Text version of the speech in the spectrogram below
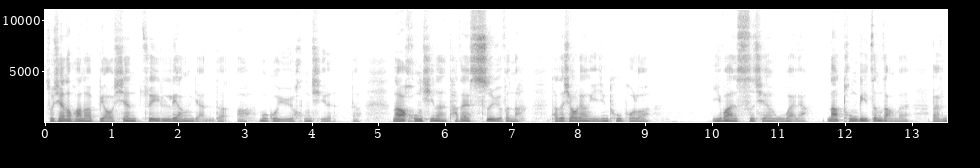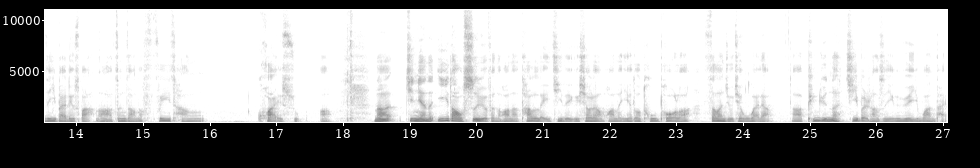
首先的话呢，表现最亮眼的啊，莫过于红旗的。那红旗呢，它在四月份呢，它的销量已经突破了一万四千五百辆，那同比增长呢？百分之一百六十八啊，增长的非常快速啊。那今年的一到四月份的话呢，它累计的一个销量的话呢，也都突破了三万九千五百辆啊，平均呢基本上是一个月一万台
